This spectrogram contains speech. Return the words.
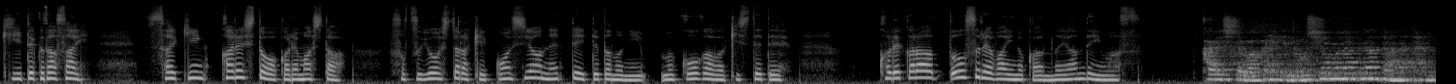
聞いてください。最近彼氏と別れました。卒業したら結婚しようねって言ってたのに向こうが浮気してて。これからどうすればいいのか悩んでいます。彼氏と別れてどうしようもなくなったあなたに。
